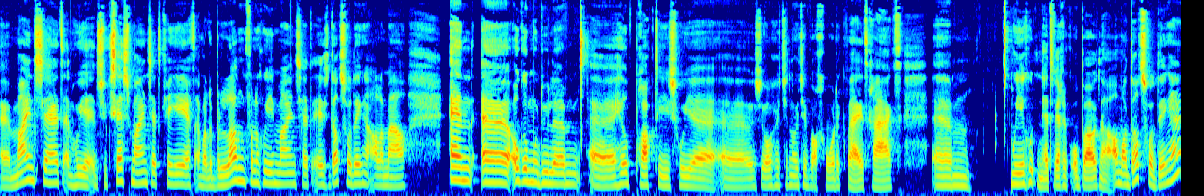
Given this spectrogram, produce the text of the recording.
uh, mindset en hoe je een succesmindset creëert. En wat het belang van een goede mindset is. Dat soort dingen allemaal. En ook een module, heel praktisch, hoe je zorgt dat je nooit je wachtwoorden kwijtraakt. Um, hoe je een goed netwerk opbouwt. Nou, allemaal dat soort dingen.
